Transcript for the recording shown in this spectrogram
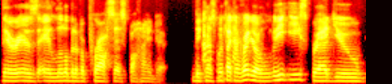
there is a little bit of a process behind it because oh, with like yeah. a regular yeast bread you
